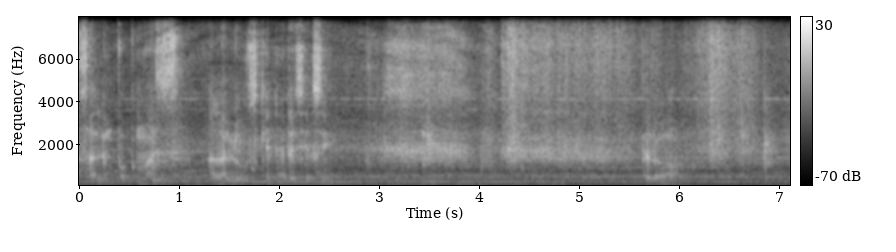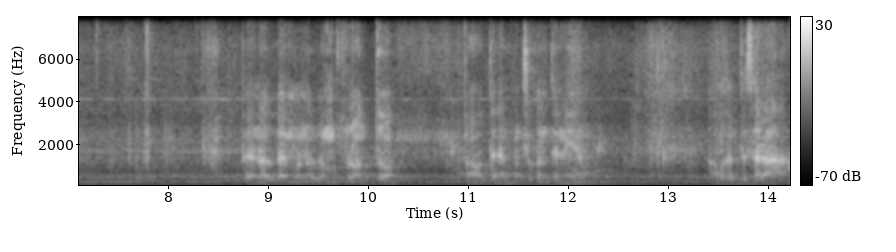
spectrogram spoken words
sale un poco más a la luz quién eres y así. Pero, pero nos vemos, nos vemos pronto. Vamos a tener mucho contenido. Vamos a empezar a,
